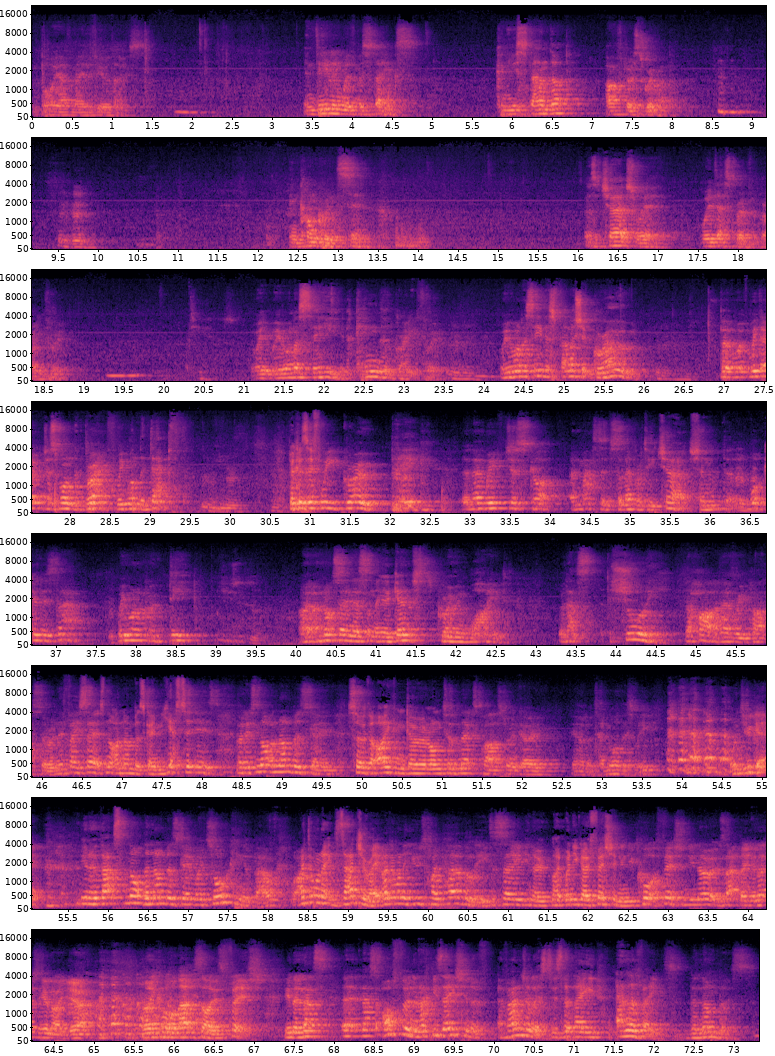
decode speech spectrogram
And boy, I've made a few of those. In dealing with mistakes, can you stand up after a screw up? Mm-hmm. In conquering sin. As a church, we're, we're desperate for breakthrough. Mm-hmm. We, we want to see a kingdom breakthrough. Mm-hmm. We want to see this fellowship grow. But we don't just want the breadth, we want the depth. Mm-hmm. Because if we grow big, then we've just got a massive celebrity church. And what good is that? We want to grow deep. I'm not saying there's something against growing wide, but that's surely the heart of every pastor. And if they say it's not a numbers game, yes, it is. But it's not a numbers game so that I can go along to the next pastor and go, I got 10 more this week. what do you get? You know, that's not the numbers game we're talking about. I don't want to exaggerate. I don't want to use hyperbole to say, you know, like when you go fishing and you caught a fish and you know it was that big and actually you're like, yeah, I caught that size fish. You know, that's, uh, that's often an accusation of evangelists is that they elevate the numbers.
